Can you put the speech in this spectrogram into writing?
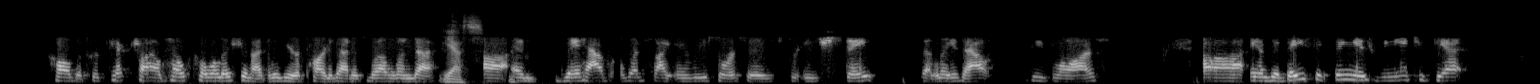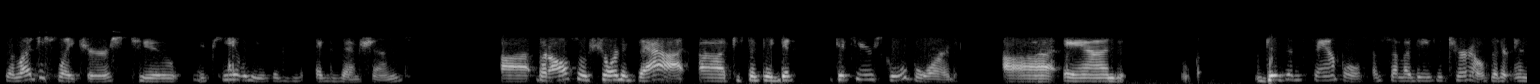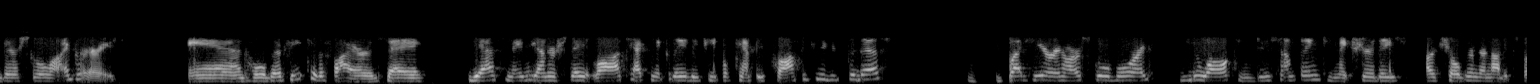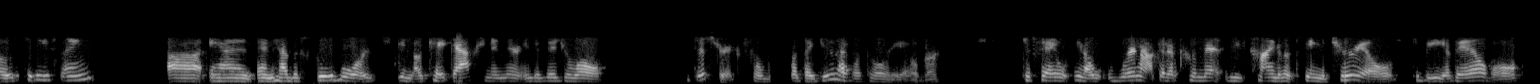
called the Protect Child Health Coalition. I believe you're a part of that as well, Linda. Yes. Uh, and they have a website and resources for each state that lays out these laws. Uh, and the basic thing is we need to get the legislatures to repeal these ex- exemptions, uh, but also short of that, uh, to simply get get to your school board uh, and give them samples of some of these materials that are in their school libraries and hold their feet to the fire and say, yes, maybe under state law, technically the people can't be prosecuted for this, but here in our school board, you all can do something to make sure these our children are not exposed to these things, uh, and and have the school boards, you know, take action in their individual districts for what they do have authority over to say, you know, we're not going to permit these kind of obscene materials to be available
